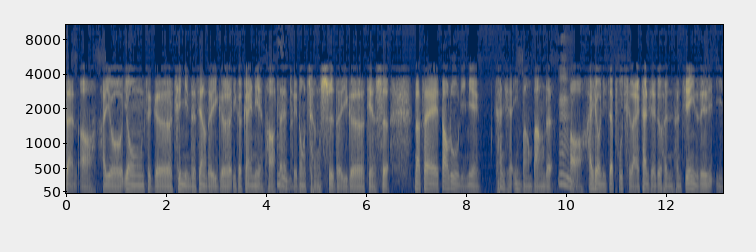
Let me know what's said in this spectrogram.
善啊，还有用这个亲民的这样的一个一个概念哈，在推动城市的一个建设。嗯、那在道路里面看起来硬邦邦的，嗯，哦，还有你再铺起来看起来就很很坚硬的这些以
